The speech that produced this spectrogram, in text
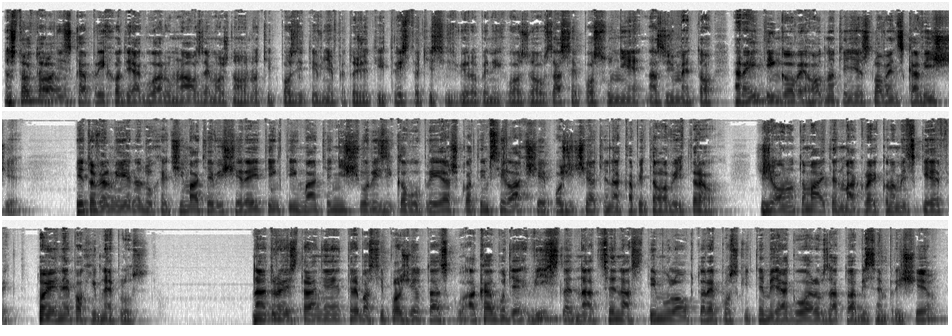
Z tohto hľadiska príchod Jaguaru naozaj možno hodnotiť pozitívne, pretože tých 300 tisíc vyrobených vozov zase posunie, nazvime to, ratingové hodnotenie Slovenska vyššie. Je to veľmi jednoduché. Čím máte vyšší rating, tým máte nižšiu rizikovú príjažku a tým si ľahšie požičiate na kapitálových trhoch. Čiže ono to má aj ten makroekonomický efekt. To je nepochybné plus. Na druhej strane treba si položiť otázku, aká bude výsledná cena stimulov, ktoré poskytneme Jaguaru za to, aby sem prišiel –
